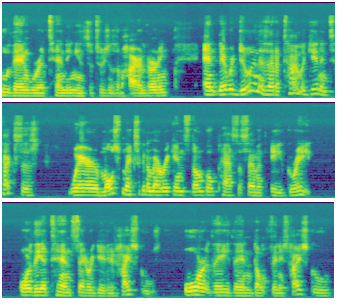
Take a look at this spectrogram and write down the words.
who then were attending institutions of higher learning. And they were doing this at a time, again, in Texas, where most Mexican Americans don't go past the seventh, eighth grade, or they attend segregated high schools, or they then don't finish high school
